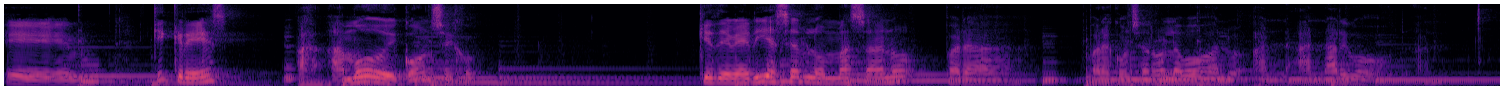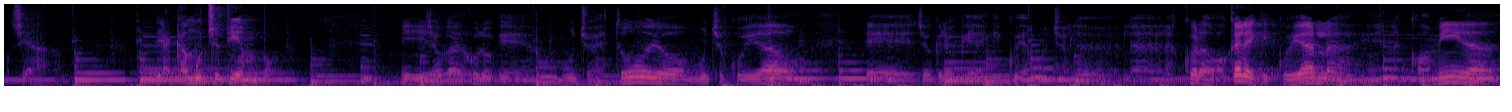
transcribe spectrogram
¿qué crees, a, a modo de consejo, que debería ser lo más sano para, para conservar la voz a, a- a largo, al- o sea, de acá mucho tiempo? Y yo calculo que muchos estudios, mucho cuidado. Eh, yo creo que hay que cuidar mucho la- la- las cuerdas vocales, hay que cuidarlas en la comida.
